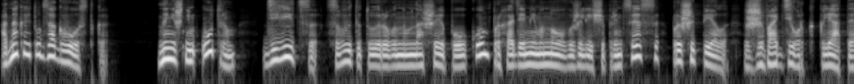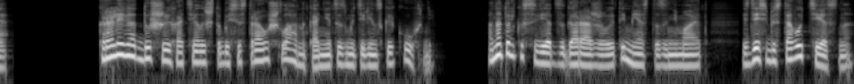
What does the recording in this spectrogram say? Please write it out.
Однако и тут загвоздка. Нынешним утром девица с вытатуированным на шее пауком, проходя мимо нового жилища принцессы, прошипела: "Живодерка клятая!" Королеве от души хотелось, чтобы сестра ушла наконец из материнской кухни. Она только свет загораживает и место занимает. Здесь без того тесно,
